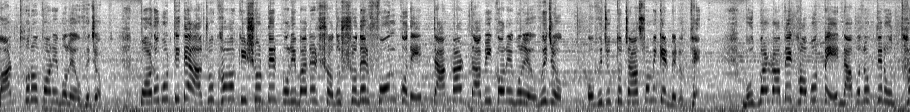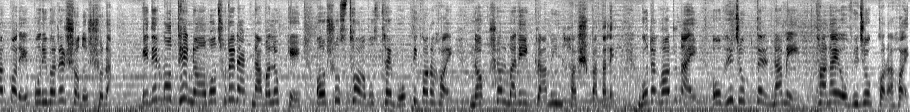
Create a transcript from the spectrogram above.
মারধরও করে বলে অভিযোগ। পরবর্তীতে আটক হওয়া কিশোরদের পরিবারের সদস্যদের ফোন করে টাকার দাবি করে বলে অভিযোগ অভিযুক্ত চা শ্রমিকের বিরুদ্ধে। বুধবার রাতে খবর পেয়ে নাবালকদের উদ্ধার করে পরিবারের সদস্যরা এদের মধ্যে ন বছরের এক নাবালককে অসুস্থ অবস্থায় ভর্তি করা হয় নকশালবাড়ি গ্রামীণ হাসপাতালে গোটা ঘটনায় অভিযুক্তের নামে থানায় অভিযোগ করা হয়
